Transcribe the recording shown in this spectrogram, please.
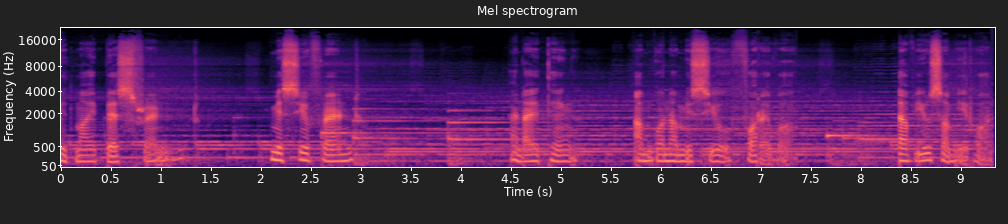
with my best friend. Miss you, friend. And I think I'm gonna miss you forever. Love you, Samirwan.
